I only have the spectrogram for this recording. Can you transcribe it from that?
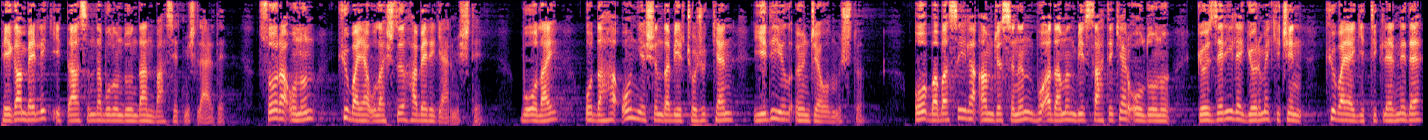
peygamberlik iddiasında bulunduğundan bahsetmişlerdi. Sonra onun Küba'ya ulaştığı haberi gelmişti. Bu olay o daha 10 yaşında bir çocukken 7 yıl önce olmuştu. O babasıyla amcasının bu adamın bir sahtekar olduğunu gözleriyle görmek için Küba'ya gittiklerini de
